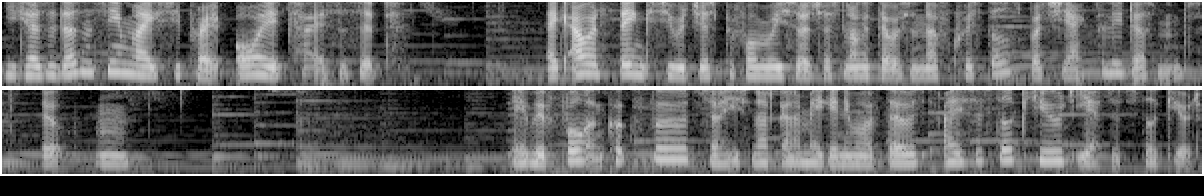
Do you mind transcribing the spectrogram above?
Because it doesn't seem like she prioritizes it. Like, I would think she would just perform research as long as there was enough crystals, but she actually doesn't. So, mm. Okay, we're full on cooked food, so he's not gonna make any more of those. Oh, is it still cute? Yes, it's still cute.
